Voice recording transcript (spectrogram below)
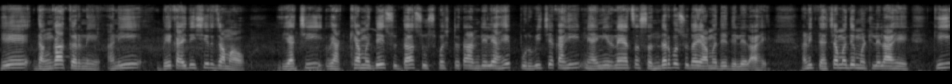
हे दंगा करणे आणि बेकायदेशीर जमाव याची व्याख्यामध्ये सुद्धा सुस्पष्टता आणलेली आहे. पूर्वीचे काही न्यायनिर्णयाचा संदर्भसुद्धा यामध्ये दिलेला आहे. आणि त्याच्यामध्ये म्हटलेलं आहे की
